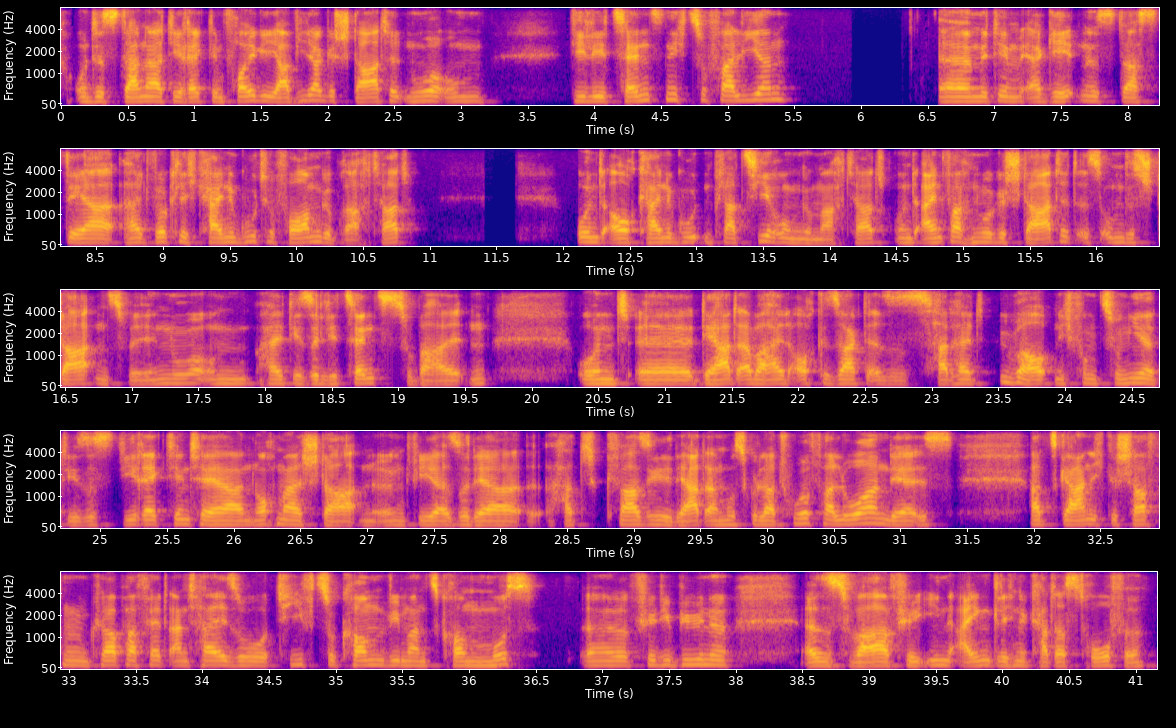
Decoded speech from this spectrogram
und ist dann halt direkt im Folgejahr wieder gestartet, nur um die Lizenz nicht zu verlieren. Äh, mit dem Ergebnis, dass der halt wirklich keine gute Form gebracht hat und auch keine guten Platzierungen gemacht hat und einfach nur gestartet ist um des Startens willen, nur um halt diese Lizenz zu behalten. Und äh, der hat aber halt auch gesagt, also es hat halt überhaupt nicht funktioniert, dieses direkt hinterher nochmal starten irgendwie. Also der hat quasi, der hat an Muskulatur verloren, der ist, hat es gar nicht geschaffen, im Körperfettanteil so tief zu kommen, wie man es kommen muss äh, für die Bühne. Also es war für ihn eigentlich eine Katastrophe.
